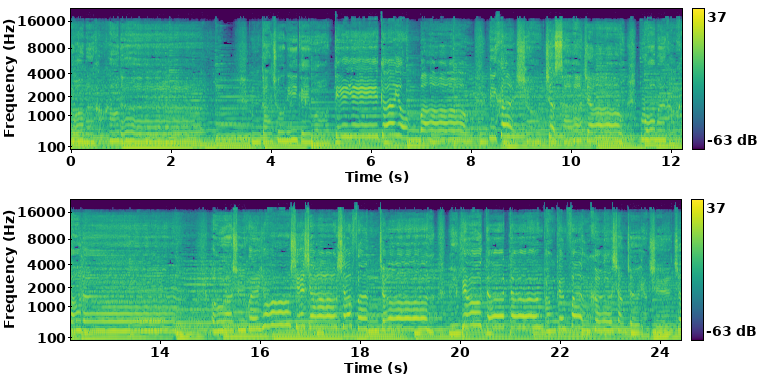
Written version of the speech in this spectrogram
我们好撒娇，我们好好的，偶尔是会有些小小纷争。你留的灯旁边饭盒像这样写着，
